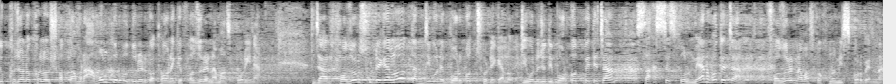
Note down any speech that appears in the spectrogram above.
দুঃখজনক হলেও সত্য, আমরা আমল করব দূরের কথা, অনেকে ফজরের নামাজ পড়ি না। যার ফজর ছুটে গেল, তার জীবনে বরকত ছুটে গেল। জীবনে যদি বরকত পেতে চান সাকসেসফুল ম্যান হতে চান, ফজরের নামাজ কখনো মিস করবেন না।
